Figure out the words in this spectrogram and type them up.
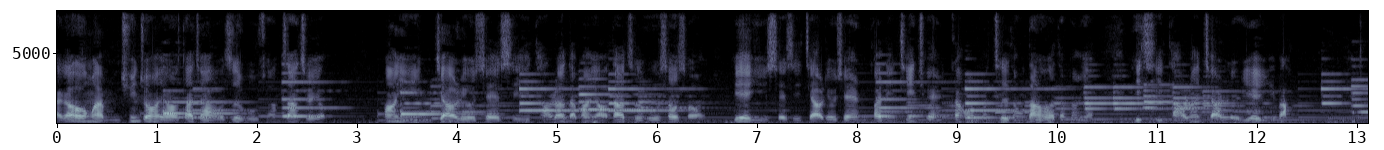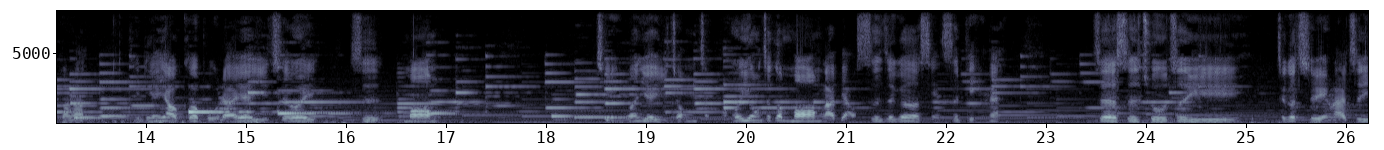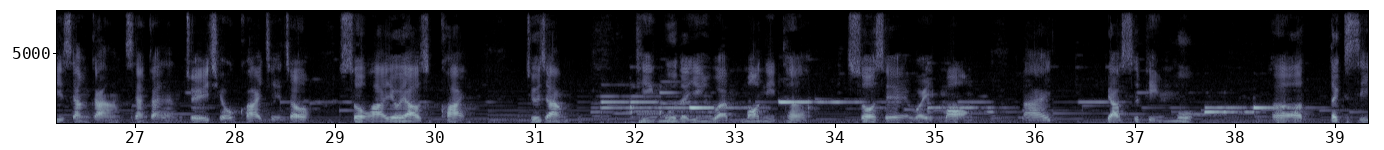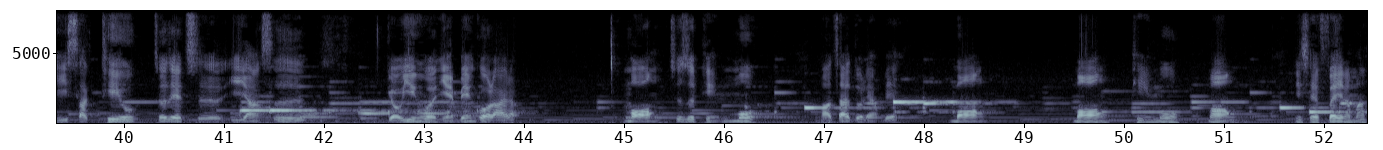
大家好，我们群中好友，大家好，我是吴川张学友，欢迎交流学习讨论的朋友到知乎搜索“粤语学习交流圈”，快点进圈，跟我们志同道合的朋友一起讨论交流粤语吧。好了，今天要科普的粤语词汇是 m o 请问粤语中怎么会用这个 m o 来表示这个显示屏呢？这是出自于这个词源来自于香港，香港人追求快节奏。说话又要快，就像屏幕的英文 monitor 缩写为 mon 来表示屏幕，和 d i x i s e c u r 这些词一样是由英文演变过来的。mon 就是屏幕，好，再读两遍 mon mon 屏幕 mon，你学会了吗？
